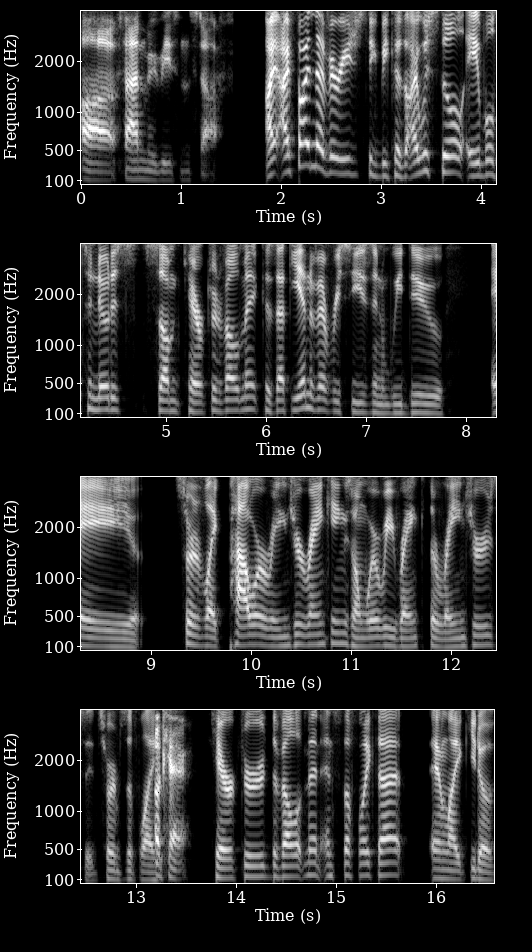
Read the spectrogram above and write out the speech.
uh fan movies and stuff. I, I find that very interesting because I was still able to notice some character development because at the end of every season we do a sort of like Power Ranger rankings on where we rank the Rangers in terms of like Okay, character development and stuff like that and like you know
